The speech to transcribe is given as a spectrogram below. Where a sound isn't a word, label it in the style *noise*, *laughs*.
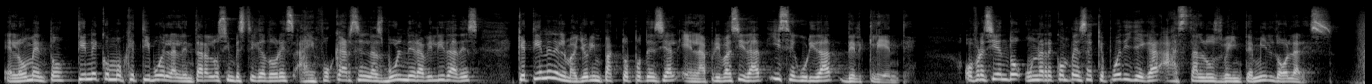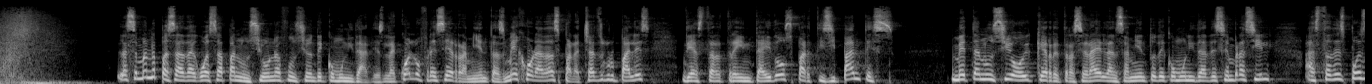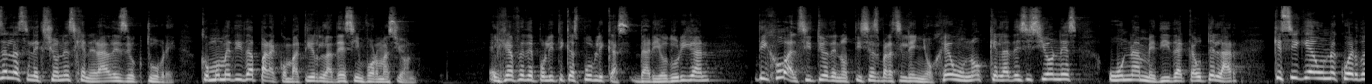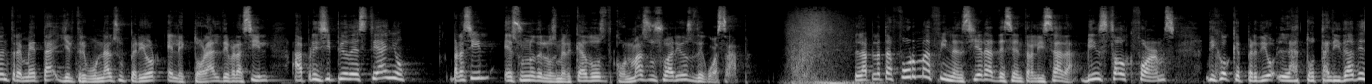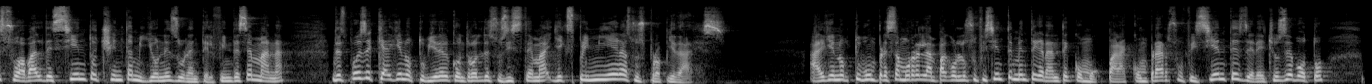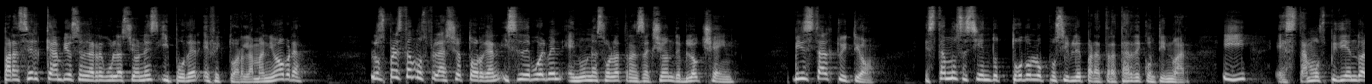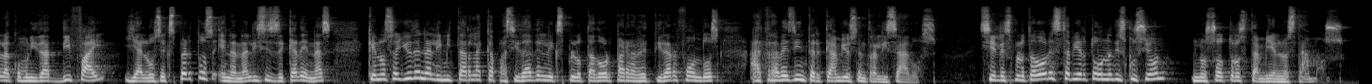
El aumento tiene como objetivo el alentar a los investigadores a enfocarse en las vulnerabilidades que tienen el mayor impacto potencial en la privacidad y seguridad del cliente, ofreciendo una recompensa que puede llegar hasta los 20 mil dólares. La semana pasada WhatsApp anunció una función de comunidades, la cual ofrece herramientas mejoradas para chats grupales de hasta 32 participantes. Meta anunció hoy que retrasará el lanzamiento de comunidades en Brasil hasta después de las elecciones generales de octubre, como medida para combatir la desinformación. El jefe de políticas públicas, Darío Durigán, dijo al sitio de noticias brasileño G1 que la decisión es una medida cautelar que sigue a un acuerdo entre Meta y el Tribunal Superior Electoral de Brasil a principio de este año. Brasil es uno de los mercados con más usuarios de WhatsApp. La plataforma financiera descentralizada Beanstalk Farms dijo que perdió la totalidad de su aval de 180 millones durante el fin de semana después de que alguien obtuviera el control de su sistema y exprimiera sus propiedades alguien obtuvo un préstamo relámpago lo suficientemente grande como para comprar suficientes derechos de voto para hacer cambios en las regulaciones y poder efectuar la maniobra. Los préstamos flash se otorgan y se devuelven en una sola transacción de blockchain. Beanstalk tuiteó, estamos haciendo todo lo posible para tratar de continuar y estamos pidiendo a la comunidad DeFi y a los expertos en análisis de cadenas que nos ayuden a limitar la capacidad del explotador para retirar fondos a través de intercambios centralizados. Si el explotador está abierto a una discusión, nosotros también lo estamos.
